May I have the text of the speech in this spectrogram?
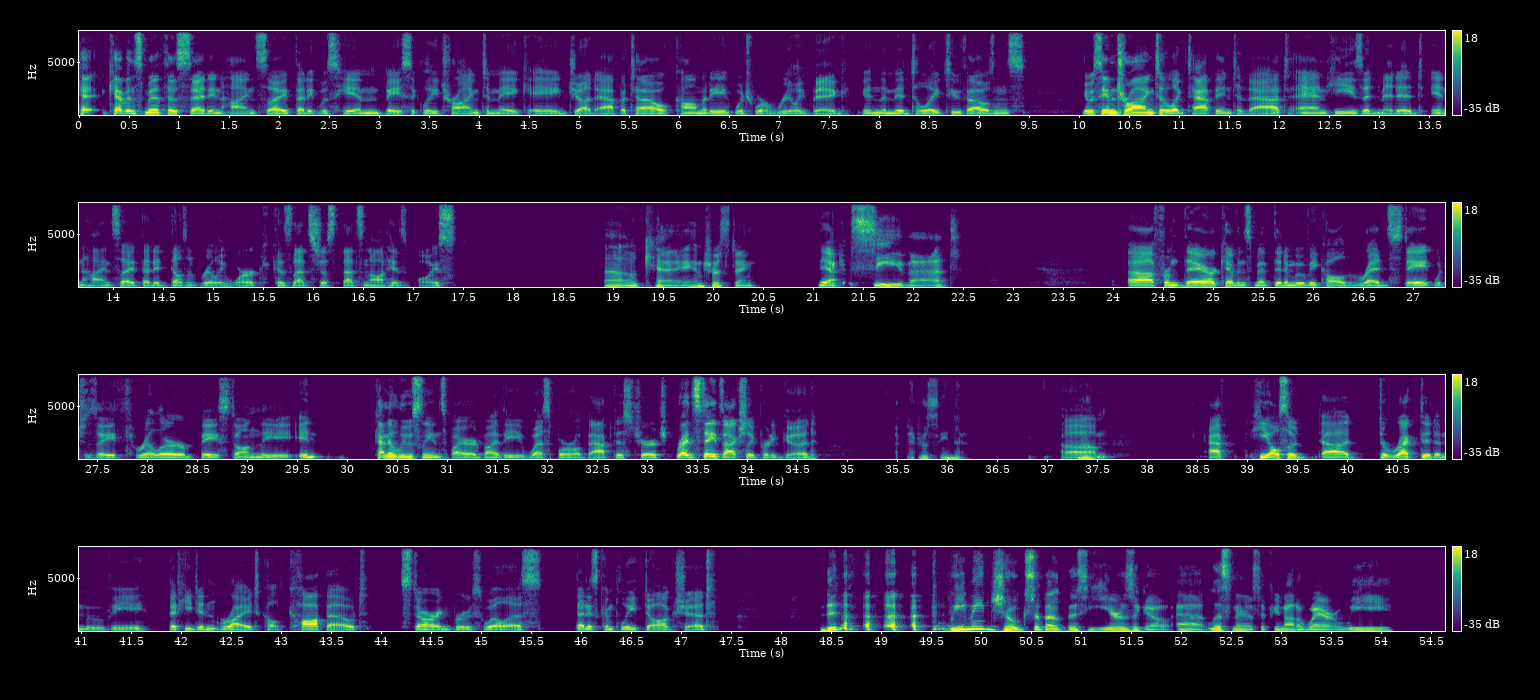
Ke- Kevin Smith has said in hindsight that it was him basically trying to make a Judd Apatow comedy, which were really big in the mid to late 2000s. It was him trying to like tap into that, and he's admitted in hindsight that it doesn't really work because that's just that's not his voice. okay. Interesting. Yeah. I can see that. Uh, from there, Kevin Smith did a movie called Red State, which is a thriller based on the in kind of loosely inspired by the Westboro Baptist Church. Red State's actually pretty good. I've never seen it. Um, af- he also uh, directed a movie that he didn't write called Cop Out, starring Bruce Willis. That is complete dog shit. Didn't we made jokes about this years ago uh listeners if you're not aware we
